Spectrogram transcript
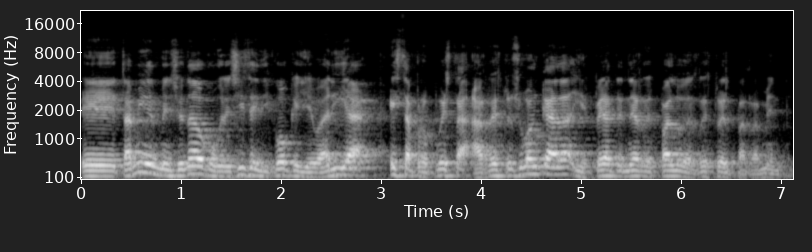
Eh, también el mencionado congresista indicó que llevaría esta propuesta al resto de su bancada y espera tener respaldo del resto del Parlamento.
